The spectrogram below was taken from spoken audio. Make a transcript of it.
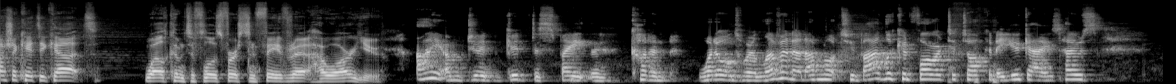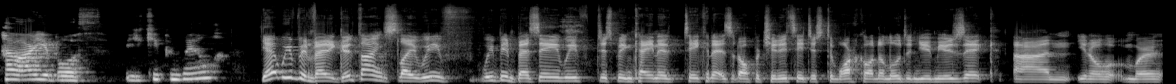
Natasha Kitty Katt, welcome to Flo's First and Favourite. How are you? I am doing good despite the current world we're living in. I'm not too bad. Looking forward to talking to you guys. How's how are you both? Are you keeping well? Yeah, we've been very good, thanks. Like we've we've been busy. We've just been kind of taking it as an opportunity just to work on a load of new music, and you know we're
